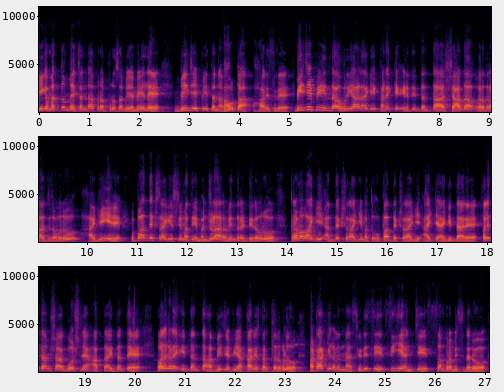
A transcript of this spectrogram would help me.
ಈಗ ಮತ್ತೊಮ್ಮೆ ಚಂದಾಪುರ ಪುರಸಭೆಯ ಮೇಲೆ ಬಿಜೆಪಿ ತನ್ನ ಬಾವುಟ ಹಾರಿಸಿದೆ. ಬಿಜೆಪಿಯಿಂದ ಹುರಿಯಾಳಾಗಿ ಕಣಕ್ಕೆ ಇಳಿದಿದ್ದಂತಹ ಶಾರದಾ ವರದರಾಜರವರು, ಹಾಗೆಯೇ ಉಪಾಧ್ಯಕ್ಷರಾಗಿ ಶ್ರೀಮತಿ ಮಂಜುಳಾ ರವೀಂದ್ರ ರೆಡ್ಡಿರವರು ಕ್ರಮವಾಗಿ ಅಧ್ಯಕ್ಷರಾಗಿ ಮತ್ತು ಉಪಾಧ್ಯಕ್ಷರಾಗಿ ಆಯ್ಕೆಯಾಗಿದ್ದಾರೆ. ಫಲಿತಾಂಶ ಘೋಷಣೆ ಆಗ್ತಾ ಇದ್ದಂತೆ ಹೊರಗಡೆ ಇದ್ದಂತಹ ಬಿಜೆಪಿಯ ಕಾರ್ಯಕರ್ತರುಗಳು ಪಟಾಕಿಗಳನ್ನು ಸಿಡಿಸಿ ಸಿಹಿ ಹಂಚಿ ಸಂಭ್ರಮಿಸಿದರು.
